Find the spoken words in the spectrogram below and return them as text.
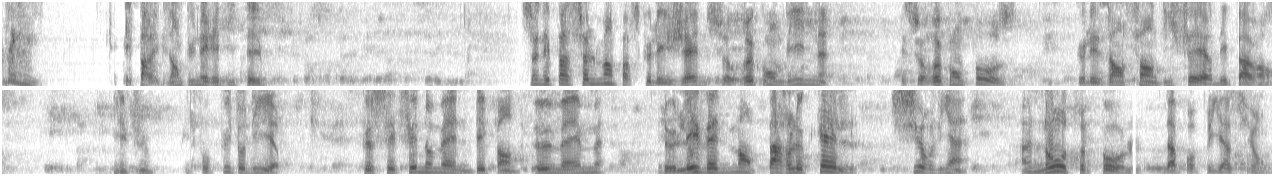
et par exemple une hérédité. Ce n'est pas seulement parce que les gènes se recombinent et se recomposent que les enfants diffèrent des parents. Il, il faut plutôt dire que ces phénomènes dépendent eux-mêmes de l'événement par lequel survient un autre pôle d'appropriation.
